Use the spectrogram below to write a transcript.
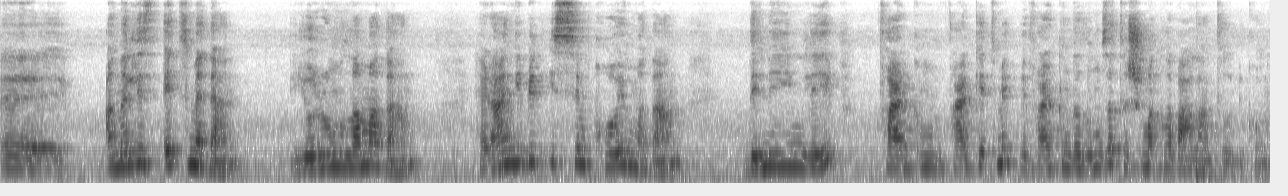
e, analiz etmeden, yorumlamadan, herhangi bir isim koymadan deneyimleyip farkın, fark etmek ve farkındalığımıza taşımakla bağlantılı bir konu.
